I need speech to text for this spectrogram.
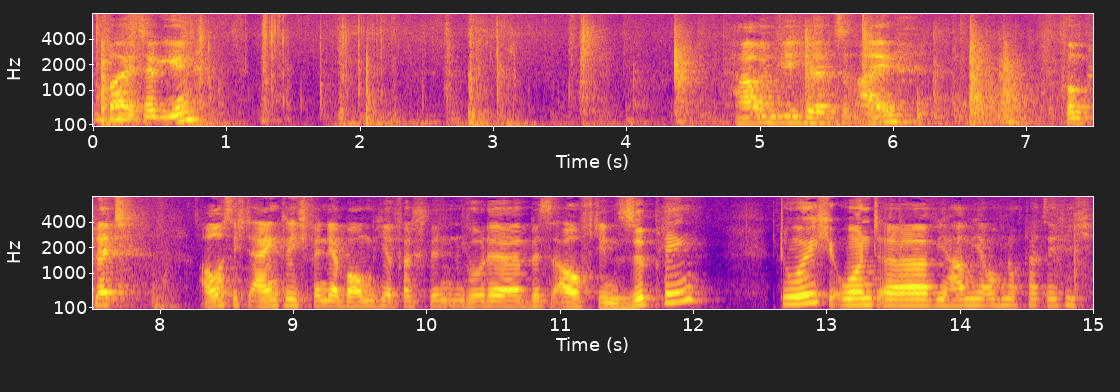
weitergehen, haben wir hier zum einen komplett Aussicht eigentlich, wenn der Baum hier verschwinden würde, bis auf den Süppling durch. Und äh, wir haben hier auch noch tatsächlich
